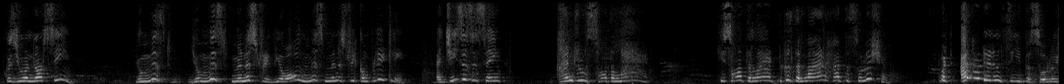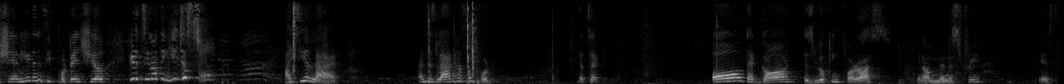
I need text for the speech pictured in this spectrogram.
Because you are not seeing. You missed you missed ministry. We have all missed ministry completely. And Jesus is saying, Andrew saw the lad. He saw the lad because the lad had the solution. But Andrew didn't see the solution, he didn't see potential, he didn't see nothing, he just saw. I see a lad, and this lad has some food. That's it. All that God is looking for us in our ministry is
